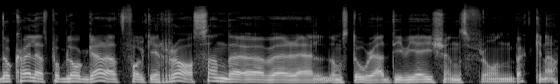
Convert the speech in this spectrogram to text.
dock har jag läst på bloggar att folk är rasande över eh, de stora deviations från böckerna.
